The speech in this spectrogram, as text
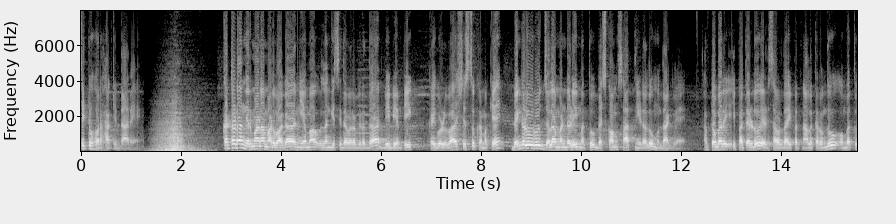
ಸಿಟ್ಟು ಹೊರಹಾಕಿದ್ದಾರೆ. ಕಟ್ಟಡ ನಿರ್ಮಾಣ ಮಾಡುವಾಗ ನಿಯಮ ಉಲ್ಲಂಘಿಸಿದವರ ವಿರುದ್ಧ ಬಿಬಿಎಂಪಿ ಕೈಗೊಳ್ಳುವ ಶಿಸ್ತು ಕ್ರಮಕ್ಕೆ ಬೆಂಗಳೂರು ಜಲ ಮಂಡಳಿ ಮತ್ತು ಬೆಸ್ಕಾಂ ಸಾಥ್ ನೀಡಲು ಮುಂದಾಗಿವೆ. ಅಕ್ಟೋಬರ್ ಇಪ್ಪತ್ತೆರಡು, ಎರಡ್ ಸಾವಿರದ ಇಪ್ಪತ್ನಾಲ್ಕರಂದು ಒಂಬತ್ತು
